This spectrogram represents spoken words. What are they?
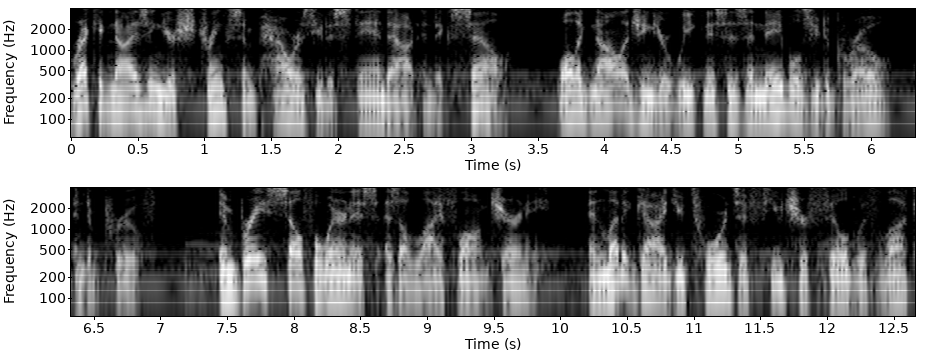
Recognizing your strengths empowers you to stand out and excel, while acknowledging your weaknesses enables you to grow and improve. Embrace self awareness as a lifelong journey and let it guide you towards a future filled with luck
